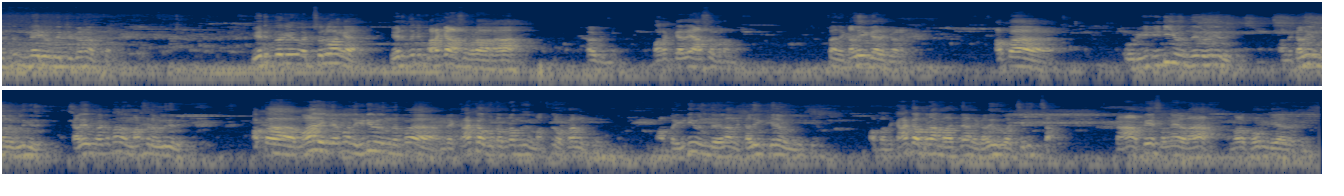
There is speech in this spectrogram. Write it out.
வந்து முன்னேறி வந்துட்டு இருக்கன்னு அர்த்தம். எடுத்து சொல்லுவாங்க. எடுத்துட்டு பறக்க ஆசைப்படாதா அப்படின்னு. பறக்கவே ஆசைப்படணும். இப்போ அந்த கழுகு கதைக்கு வரேன். அப்போ ஒரு இடி வந்து விழுகுது. அந்த கழுகு மேலே விழுகுது. கழுகு பார்க்க தான் மனசில் விழுகுது. அப்போ மழை வைக்கிறப்ப அந்த இடி விழுந்தப்ப அந்த காக்கா போட்டப்புறம் போய் மரத்தில் உட்காந்துருக்கு அப்போ இடி விழுந்ததுல அந்த கழுகு கீழே விழுந்துருக்கு. அப்போ அந்த காக்கா அப்புறம் பார்த்து அந்த கழுகு பார்த்து சிரிச்சான் நான் அப்பயே சொன்னேன்டா நம்மளால போக முடியாது அப்படின்னு.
